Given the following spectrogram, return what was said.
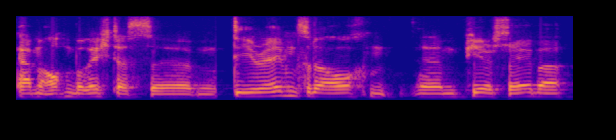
kam ja auch ein Bericht, dass ähm, die Ravens oder auch ähm, Pierce selber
